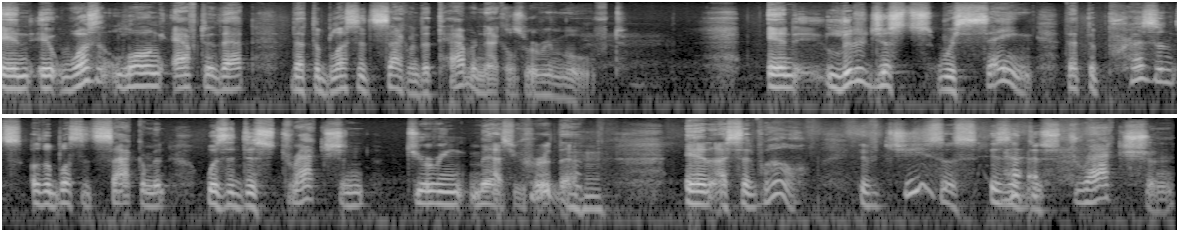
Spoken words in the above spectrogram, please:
And it wasn't long after that that the Blessed Sacrament, the tabernacles, were removed. And liturgists were saying that the presence of the Blessed Sacrament was a distraction during Mass. You heard that? Mm-hmm. And I said, well, if Jesus is a distraction,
